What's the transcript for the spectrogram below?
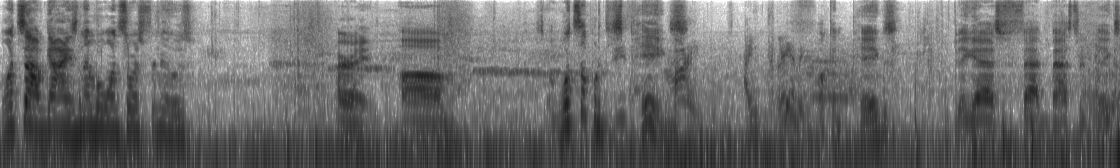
What's up, guys? Number one source for news. Alright, um... So what's up with these pigs? I'm cleaning. Fucking pigs. Big ass fat bastard pigs.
